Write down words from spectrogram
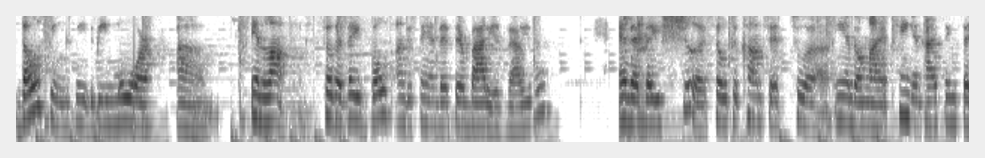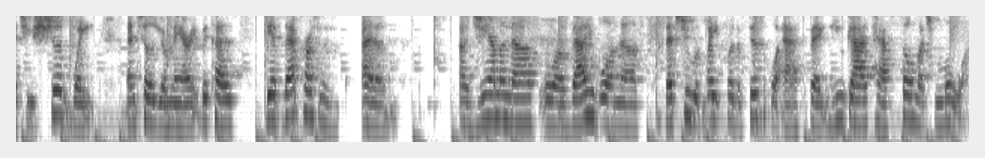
those things need to be more um, in line so that they both understand that their body is valuable and that they should. So to come to to a end on my opinion, I think that you should wait until you're married because if that person is a, um, a gem enough or valuable enough that you would wait for the physical aspect, you guys have so much more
